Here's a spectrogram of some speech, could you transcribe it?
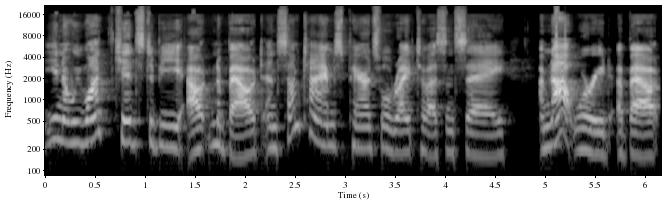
you know, we want kids to be out and about. And sometimes parents will write to us and say, I'm not worried about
